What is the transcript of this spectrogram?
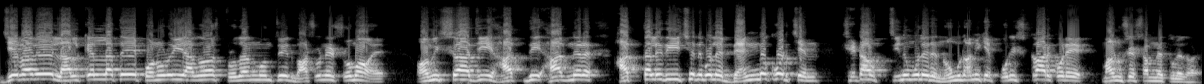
যেভাবে লালকেল্লাতে পনেরোই আগস্ট প্রধানমন্ত্রীর ভাষণের সময় অমিত শাহ শাহজি হাত দিয়ে হাত হাততালি দিয়েছেন বলে ব্যঙ্গ করছেন, সেটাও তৃণমূলের নোংরামিকে পরিষ্কার করে মানুষের সামনে তুলে ধরে।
